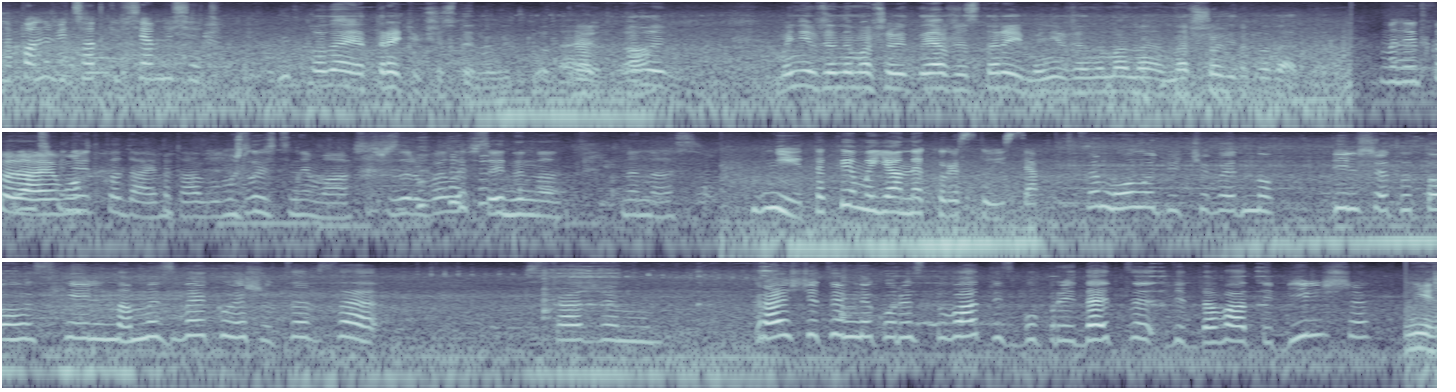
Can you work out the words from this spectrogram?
Напевно, відсотків 70. Відкладає третю частину відкладає. Третю. Але мені вже нема що від- я вже старий, мені вже нема на, на що відкладати. Ми не відкладаємо. Не відкладаємо, так, бо можливості немає. Все, що заробили, все йде на, на нас. Ні, такими я не користуюся. Це молодь, очевидно, більше до того схильна. Ми звикли, що це все, скажімо, краще цим не користуватись, бо прийдеться віддавати більше. Ні,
